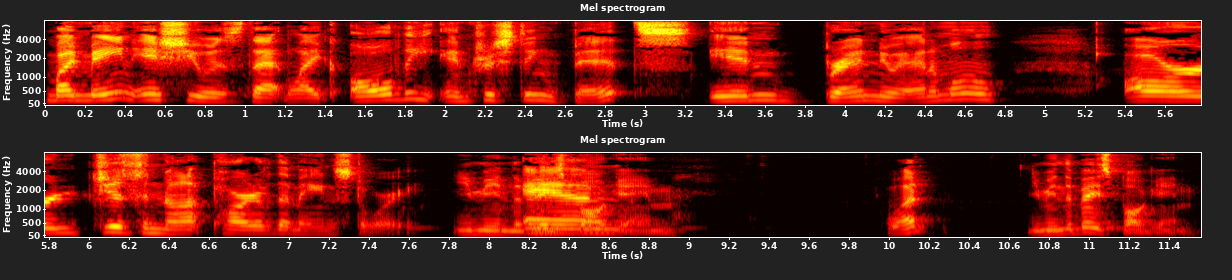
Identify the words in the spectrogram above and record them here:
my main issue is that like all the interesting bits in Brand New Animal are just not part of the main story. You mean the baseball And- game? What? You mean the baseball game?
